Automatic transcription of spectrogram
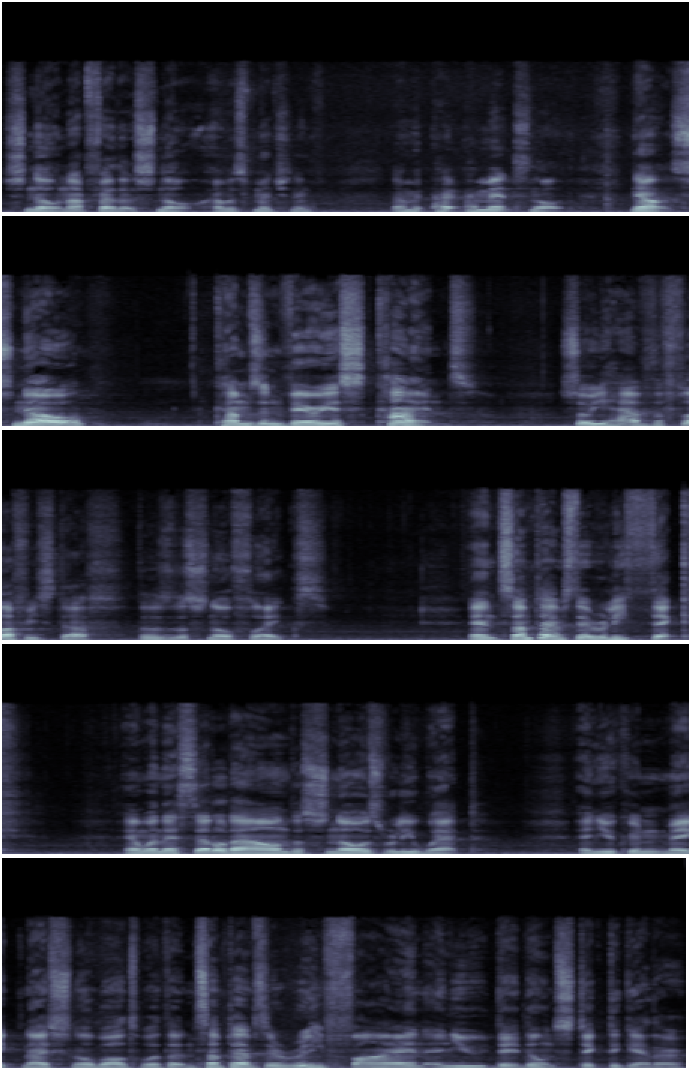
Snow, not feathers, snow. I was mentioning, I, I meant snow. Now, snow comes in various kinds. So you have the fluffy stuff, those are the snowflakes. And sometimes they're really thick, and when they settle down, the snow is really wet, and you can make nice snowballs with it. And sometimes they're really fine, and you they don't stick together.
